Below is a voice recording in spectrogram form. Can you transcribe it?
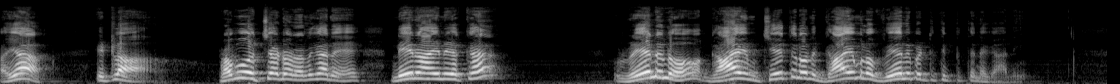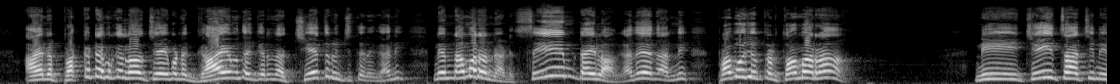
అయ్యా ఇట్లా ప్రభు వచ్చాడు అని అనగానే నేను ఆయన యొక్క వేలులో గాయం చేతిలోని గాయంలో వేలు పెట్టి తిప్పితేనే కానీ ఆయన ప్రక్కటెముకలో చేయబడిన గాయం దగ్గర నా చేతి నుంచి తినే కానీ నేను నమ్మనన్నాడు. సేమ్ డైలాగ్ అదే దాన్ని ప్రభు చెప్తాడు తోమారా నీ చేయి చాచి నీ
